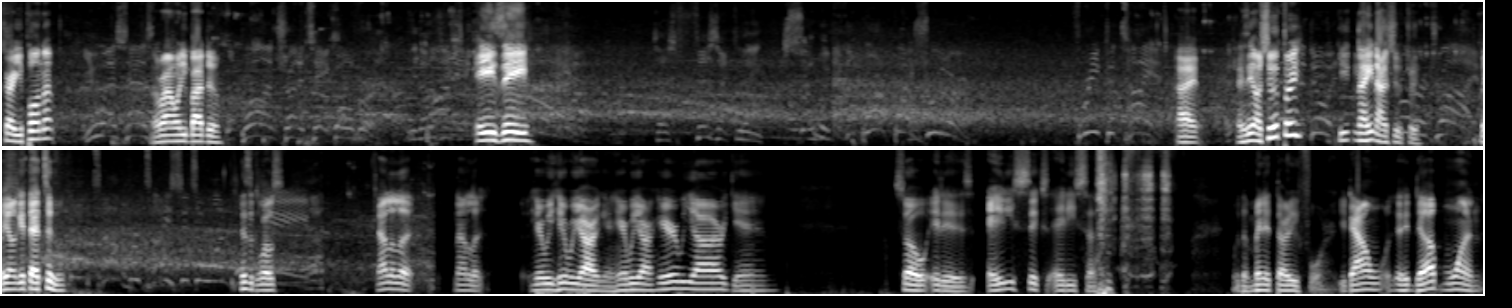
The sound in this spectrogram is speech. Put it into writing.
Curry, you pulling up? Around what you about to do? Easy. All right, is he gonna shoot three? He, no, he not shoot three. But he gonna get that too. This is close. Now look. Now look. Here we here we are again. Here we are. Here we are again. So it is 86-87 with a minute 34. You're down they're up one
